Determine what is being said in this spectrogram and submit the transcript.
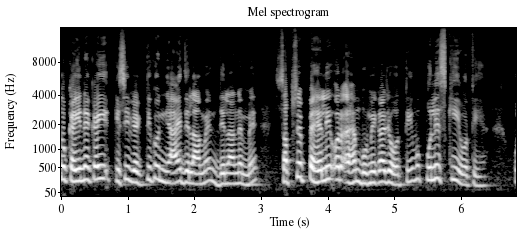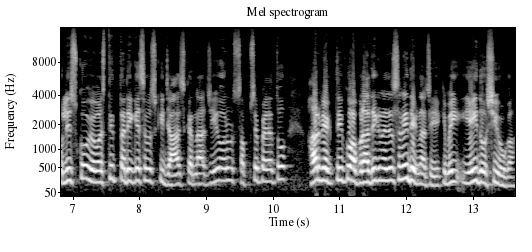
तो कहीं ना कहीं किसी व्यक्ति को न्याय दिला में, दिलाने में सबसे पहली और अहम भूमिका जो होती है, वो पुलिस की होती है। पुलिस को व्यवस्थित तरीके से उसकी जाँच करना चाहिए और सबसे पहले तो हर व्यक्ति को आपराधिक नज़र से नहीं देखना चाहिए कि भाई यही दोषी होगा।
